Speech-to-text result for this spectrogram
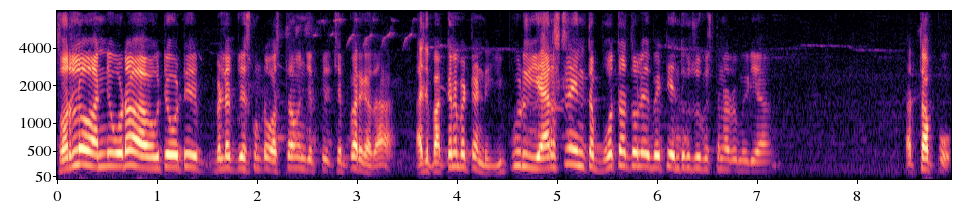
త్వరలో అన్నీ కూడా ఒకటి ఒకటి బిల్డప్ చేసుకుంటూ వస్తామని చెప్పి చెప్పారు కదా. అది పక్కన పెట్టండి. ఇప్పుడు ఈ అరెస్ట్ ఇంత భూతత్వంలో పెట్టి ఎందుకు చూపిస్తున్నారు మీడియా? అది తప్పు.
